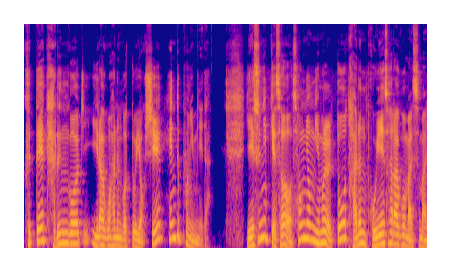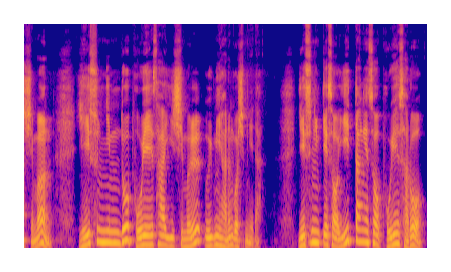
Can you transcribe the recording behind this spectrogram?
그때 다른 것이라고 하는 것도 역시 핸드폰입니다. 예수님께서 성령님을 또 다른 보혜사라고 말씀하심은 예수님도 보혜사이심을 의미하는 것입니다. 예수님께서 이 땅에서 보혜사로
